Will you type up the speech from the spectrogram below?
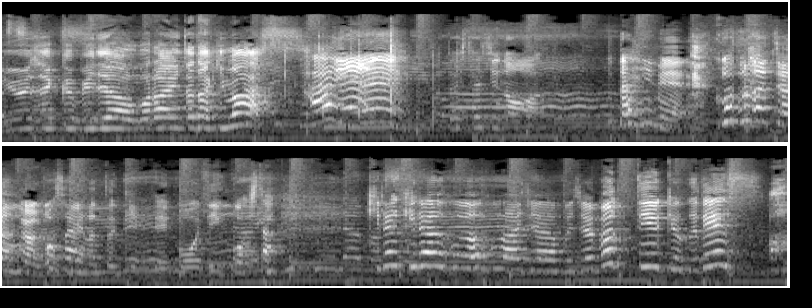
ミュージックビデオをご覧いただきます。はい。私たちの歌姫 琴菜ちゃんが5歳の時にレコーディングをした「キラキラふわふわジャブジャブ」っていう曲です。あ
